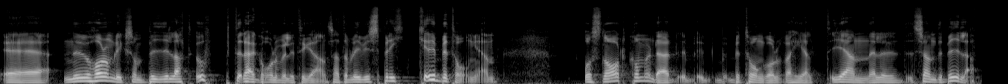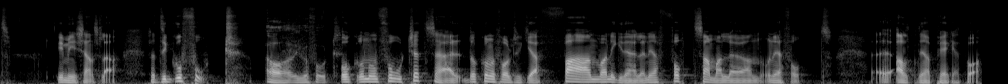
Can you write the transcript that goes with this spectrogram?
Eh, nu har de liksom bilat upp det där golvet lite grann, så att det har blivit sprickor i betongen. Och snart kommer det där betonggolvet vara helt igen, eller sönderbilat, i min känsla. Så att det går fort. Ja, det går fort. Och om de fortsätter så här, då kommer folk tycka Fan vad ni gnäller, ni har fått samma lön och ni har fått allt ni har pekat på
